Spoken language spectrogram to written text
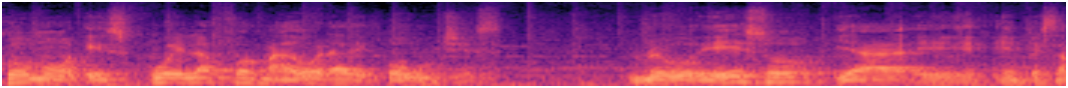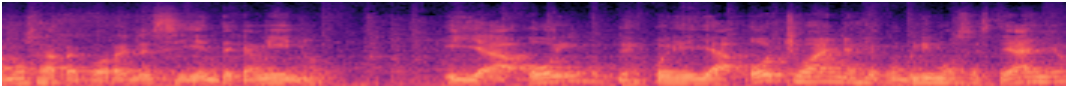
como escuela formadora de coaches. Luego de eso ya eh, empezamos a recorrer el siguiente camino y ya hoy, después de ya ocho años que cumplimos este año,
